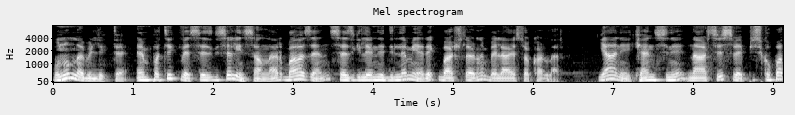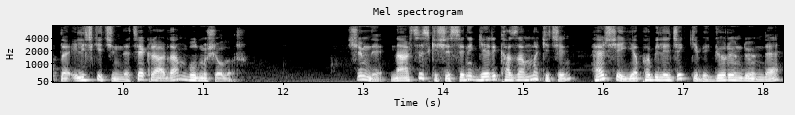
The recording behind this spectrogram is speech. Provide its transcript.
Bununla birlikte empatik ve sezgisel insanlar bazen sezgilerini dinlemeyerek başlarını belaya sokarlar. Yani kendisini narsis ve psikopatla ilişki içinde tekrardan bulmuş olur. Şimdi narsis kişi seni geri kazanmak için her şeyi yapabilecek gibi göründüğünde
